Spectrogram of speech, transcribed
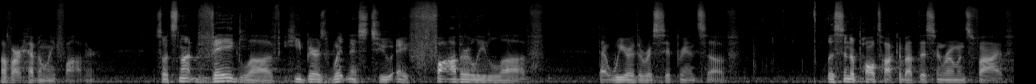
of our Heavenly Father. So it's not vague love, He bears witness to a fatherly love that we are the recipients of. Listen to Paul talk about this in Romans 5.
